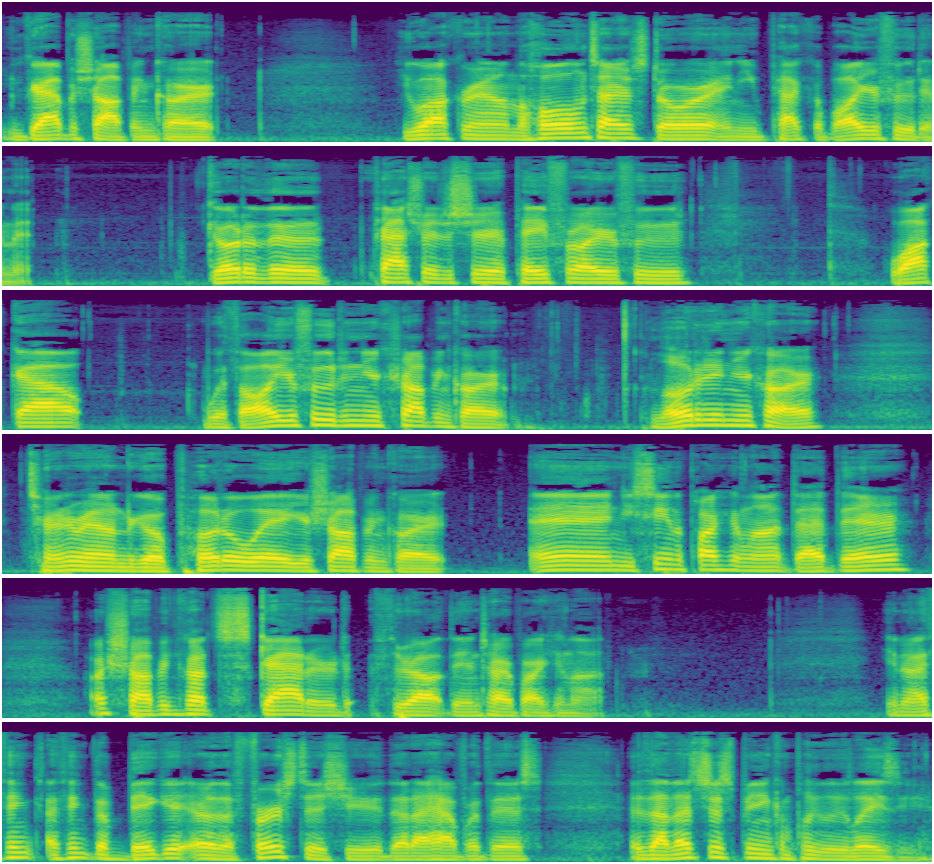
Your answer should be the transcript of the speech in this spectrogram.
you grab a shopping cart, you walk around the whole entire store and you pack up all your food in it. Go to the cash register, pay for all your food, walk out with all your food in your shopping cart, load it in your car, turn around to go put away your shopping cart, and you see in the parking lot that there are shopping carts scattered throughout the entire parking lot. You know, I think I think the big or the first issue that I have with this is that that's just being completely lazy.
